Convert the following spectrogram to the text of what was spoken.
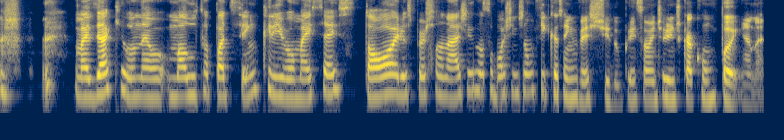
Mas é aquilo, né? Uma luta pode ser incrível, mas se a história, os personagens bons, a gente não fica tão investido, principalmente a gente que acompanha, né?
